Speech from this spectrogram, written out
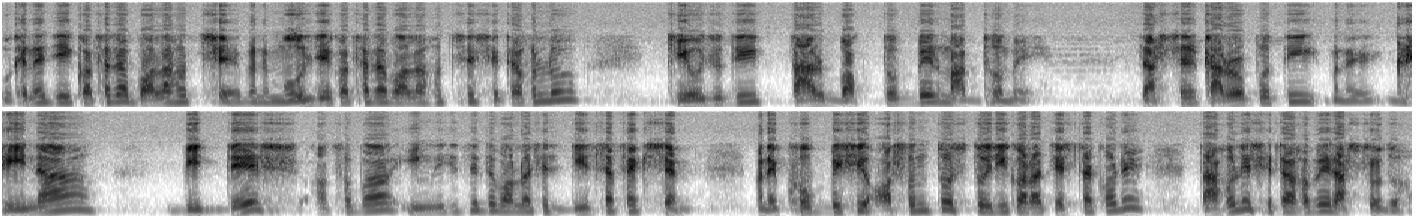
ওখানে যে কথাটা বলা হচ্ছে মানে মূল যে কথাটা বলা হচ্ছে, সেটা হলো কেউ যদি তার বক্তব্যের মাধ্যমে রাষ্ট্রের কারোর প্রতি মানে ঘৃণা, বিদ্বেষ অথবা ইংরেজিতে বলা হচ্ছে ডিসঅ্যাফেকশন মানে খুব বেশি অসন্তোষ তৈরি করার চেষ্টা করে, তাহলে সেটা হবে রাষ্ট্রদ্রোহ।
